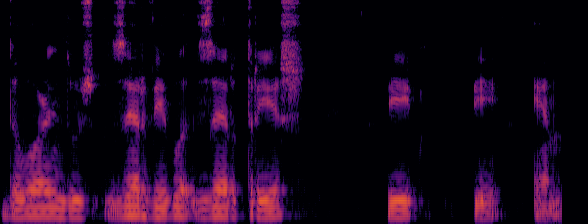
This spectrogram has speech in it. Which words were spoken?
da ordem dos 0,03 ppm.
